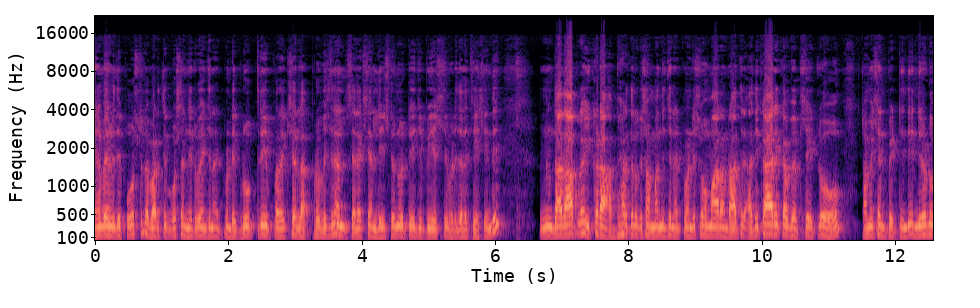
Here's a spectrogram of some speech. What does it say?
ఎనభై ఎనిమిది పోస్టుల భర్తీ కోసం నిర్వహించినటువంటి గ్రూప్ త్రీ పరీక్షల ప్రొవిజనల్ సెలక్షన్ లిస్టును టీజీపీఎస్సీ విడుదల చేసింది. దాదాపుగా ఇక్కడ అభ్యర్థులకు సంబంధించినటువంటి సోమవారం రాత్రి అధికారిక వెబ్సైట్లో కమిషన్ పెట్టింది. నిరుడు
